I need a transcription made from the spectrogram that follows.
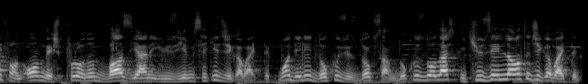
iPhone 15 Pro'nun baz yani 128 GB'lık modeli 999 dolar, 256 GB'lık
